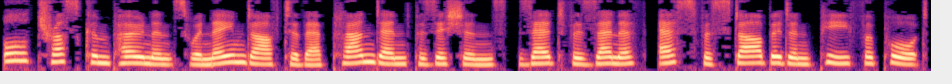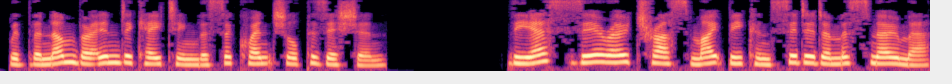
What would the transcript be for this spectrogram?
All truss components were named after their planned end positions, Z for zenith, S for starboard and P for port, with the number indicating the sequential position. The S0 truss might be considered a misnomer,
